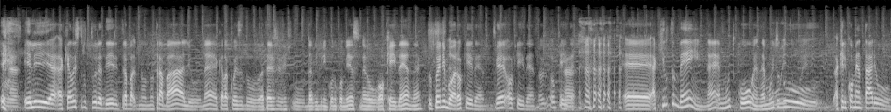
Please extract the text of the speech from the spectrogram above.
É. ele, aquela estrutura dele traba, no, no, trabalho, né? Aquela coisa do. Até a gente, o Davi brincou no começo, né? O ok Dan, né? Eu tô indo embora, ok Dan. Ok Dan, ok é. Dan. É, aquilo também, né? É muito Coen, é muito, muito do. Aquele comentário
